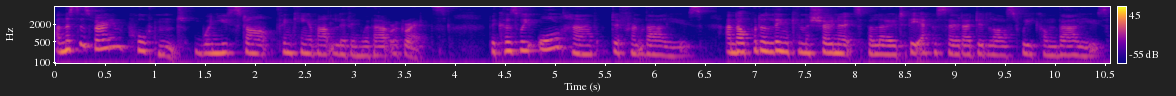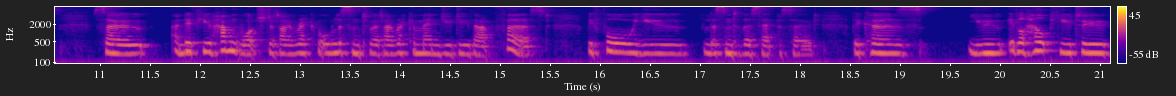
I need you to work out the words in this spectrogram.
And this is very important when you start thinking about living without regrets because we all have different values. And I'll put a link in the show notes below to the episode I did last week on values. So, and if you haven't watched it, I rec- or listened to it, I recommend you do that first before you listen to this episode because you it'll help you to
